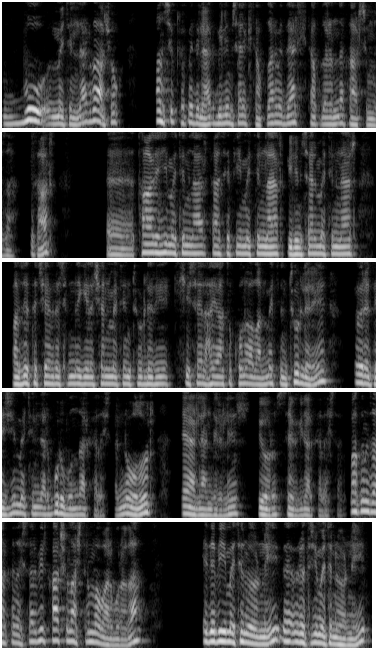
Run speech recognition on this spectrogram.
Bu metinler daha çok ansiklopediler, bilimsel kitaplar ve ders kitaplarında karşımıza çıkar e, tarihi metinler, felsefi metinler, bilimsel metinler, gazete çevresinde gelişen metin türleri, kişisel hayatı konu alan metin türleri öğretici metinler grubunda arkadaşlar ne olur? Değerlendirilir diyoruz sevgili arkadaşlar. Bakınız arkadaşlar bir karşılaştırma var burada. Edebi metin örneği ve öğretici metin örneği.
